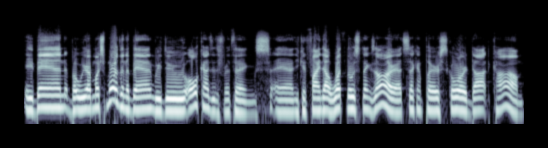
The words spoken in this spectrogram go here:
a band, but we are much more than a band. We do all kinds of different things, and you can find out what those things are at secondplayerscore.com.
